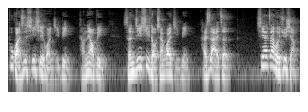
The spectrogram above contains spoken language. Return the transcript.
不管是心血管疾病、糖尿病。神经系统相关疾病还是癌症，现在再回去想，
